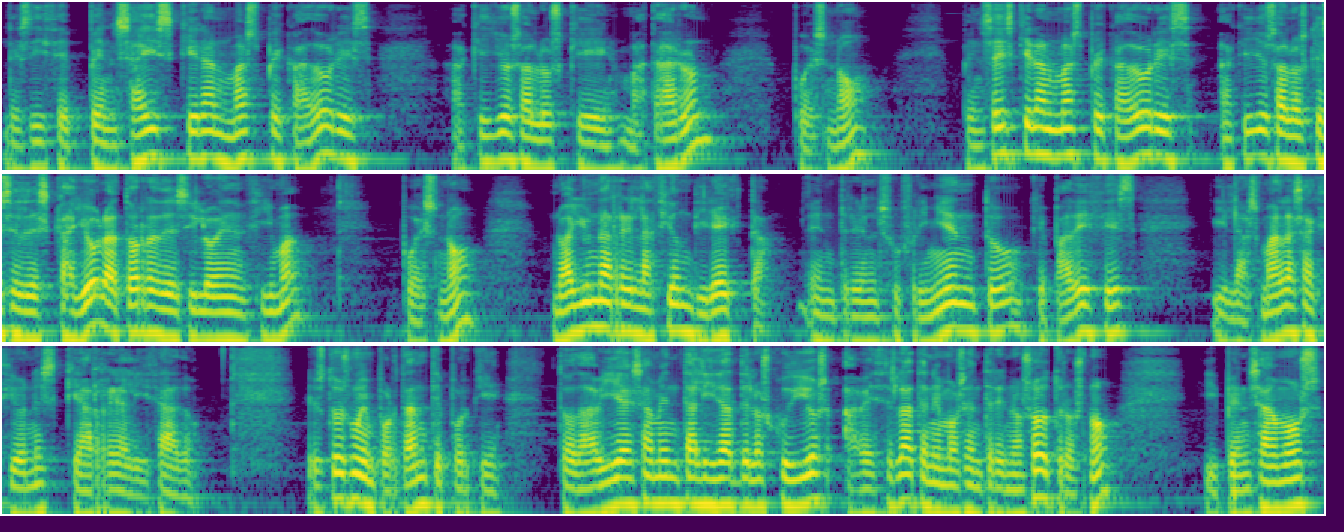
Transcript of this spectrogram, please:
Les dice, ¿pensáis que eran más pecadores aquellos a los que mataron? Pues no. ¿Pensáis que eran más pecadores aquellos a los que se les cayó la torre de Siloé encima? Pues no. No hay una relación directa entre el sufrimiento que padeces y las malas acciones que has realizado. Esto es muy importante porque todavía esa mentalidad de los judíos a veces la tenemos entre nosotros, ¿no? Y pensamos,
